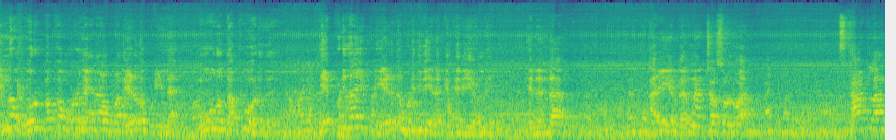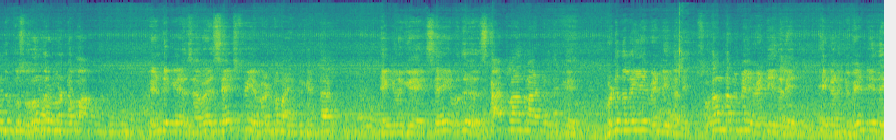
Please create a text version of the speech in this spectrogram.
இன்னும் ஒரு பக்கம் ஒழுங்கா என்னால எழுத முடியல. நூறு தப்பு வருது. எப்படிதான் இப்படி எழுத முடிஞ்சது எனக்கு தெரியவில்லை. என்னென்றால் அறிஞர் பெர்னாட்ஷா சொல்லுவார். ஸ்காட்லாந்துக்கு சுதந்திரம் வேண்டுமா? என்று ஷேக்ஸ்பியர் வேண்டுமா என்று கேட்டால் எங்களுக்கு செய்வது ஸ்காட்லாந்து நாட்டிற்கு விடுதலையே வேண்டியதில்லை சுதந்திரமே வேண்டியதில்லை. எங்களுக்கு வேண்டியது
